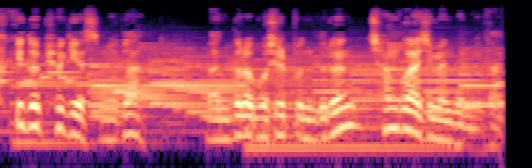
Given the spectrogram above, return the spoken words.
크기도 표기했습니다. 만들어 보실 분들은 참고하시면 됩니다.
